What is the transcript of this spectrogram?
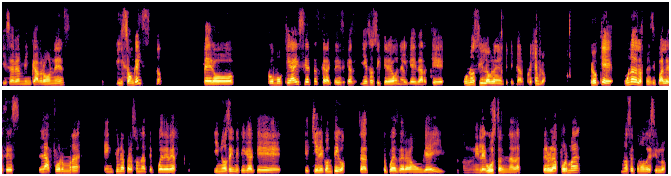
y se vean bien cabrones y son gays, ¿no? Pero como que hay ciertas características, y eso sí creo en el gaydar, que uno sí logra identificar. Por ejemplo, creo que una de las principales es la forma en que una persona te puede ver. Y no significa que, que quiere contigo. O sea, tú puedes ver a un gay y ni le gusta ni nada, pero la forma, no sé cómo decirlo,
